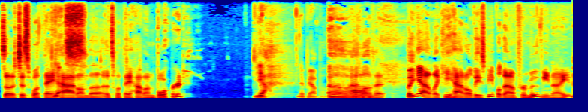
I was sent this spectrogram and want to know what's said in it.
So it's just what they Yes. had on the. It's what they had on board. Yeah. Yep, yep. Oh, I Um, love it. But yeah, like he had all these people down for movie night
